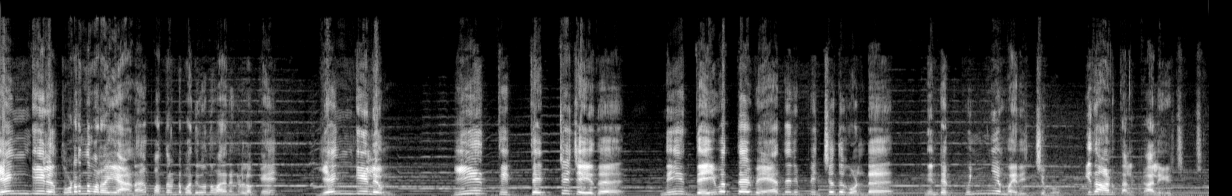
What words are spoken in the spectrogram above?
എങ്കിലും തുടർന്ന് പറയുകയാണ് പന്ത്രണ്ട് പതിമൂന്ന് വചനങ്ങളിലൊക്കെ എങ്കിലും ഈ തെറ്റ് ചെയ്ത് നീ ദൈവത്തെ വേദനിപ്പിച്ചത് കൊണ്ട് നിന്റെ കുഞ്ഞ് മരിച്ചു പോകും ഇതാണ് താൽക്കാലിക ശിക്ഷ.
